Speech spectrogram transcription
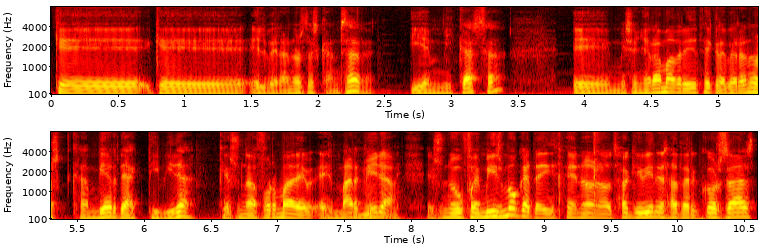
que, que el verano es descansar. Y en mi casa, eh, mi señora madre dice que el verano es cambiar de actividad, que es una forma de es marketing. Mira. Es un eufemismo que te dice, no, no, tú aquí vienes a hacer cosas,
